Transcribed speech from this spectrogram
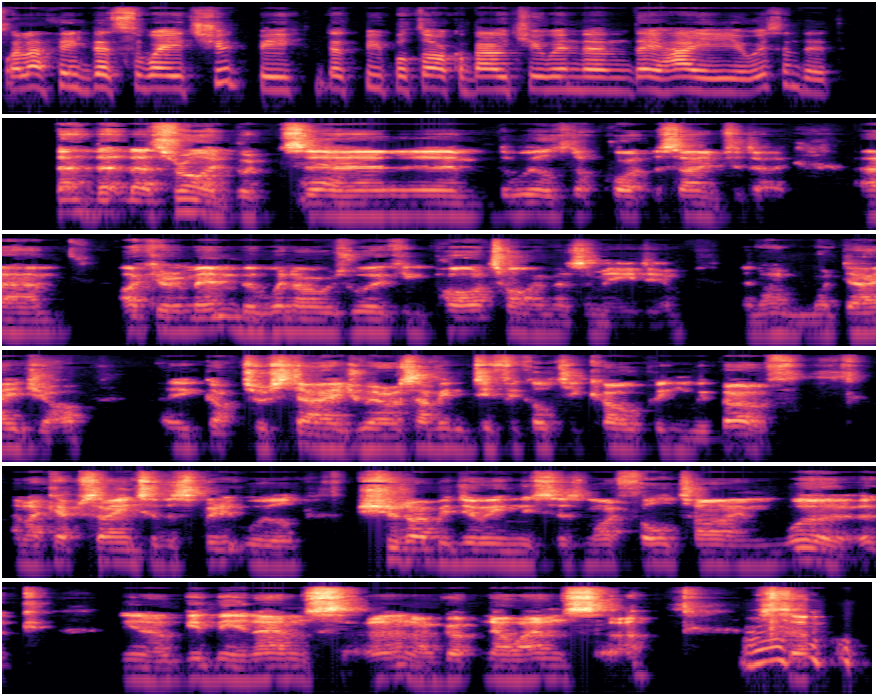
Well, I think that's the way it should be. That people talk about you and then they hire you, isn't it? That, that, that's right, but um, the world's not quite the same today. Um, I can remember when I was working part time as a medium and on my day job, it got to a stage where I was having difficulty coping with both. And I kept saying to the spirit world, should I be doing this as my full time work? You know, give me an answer, and I got no answer. so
